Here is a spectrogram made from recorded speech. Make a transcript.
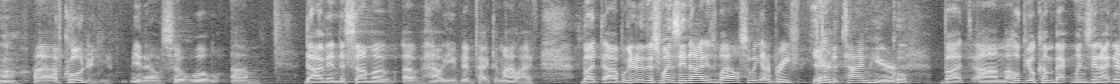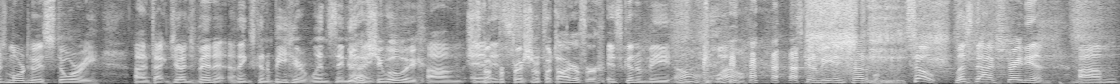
Oh. Uh, I've quoted you, you know, so we'll um, dive into some of, of how you've impacted my life. But uh, we're going to do this Wednesday night as well, so we got a brief Yeah. period of time here. Cool. But um, I hope you'll come back Wednesday night. There's more to his story. Uh, in fact, Judge Bennett, I think, is going to be here Wednesday night. Yeah, she will be. Um, She's my professional photographer. it's going to be, oh, wow. it's going to be incredible. So let's dive straight in. Um,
